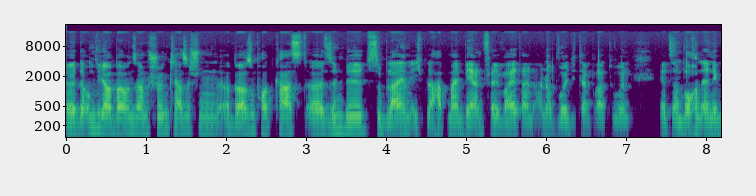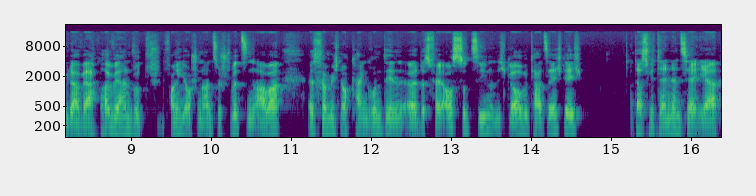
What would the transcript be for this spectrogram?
Äh, um wieder bei unserem schönen klassischen äh, Börsenpodcast äh, Sinnbild zu bleiben, ich habe mein Bärenfell weiterhin an, obwohl die Temperaturen jetzt am Wochenende wieder wärmer werden, fange ich auch schon an zu schwitzen, aber es ist für mich noch kein Grund, den, äh, das Fell auszuziehen und ich glaube tatsächlich, dass wir tendenziell eher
